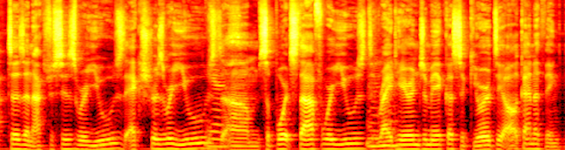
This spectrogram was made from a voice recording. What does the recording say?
actors and actresses were used, extras were used, Yes. Mm-hmm. um, support staff were used right here in Jamaica, security, all kind of thing,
